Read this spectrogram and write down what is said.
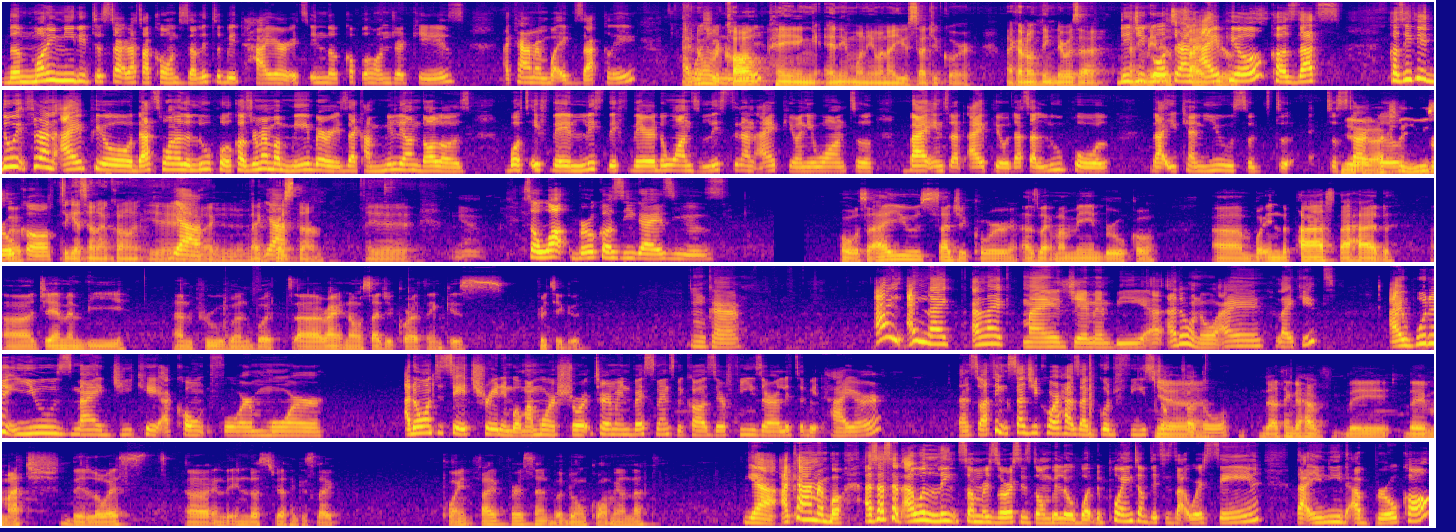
the money needed to start that account is a little bit higher. It's in the couple hundred Ks. I can't remember exactly. I don't recall paying any money when I used Sagicor. Like I don't think there was a. Did you think maybe it go through an IPO? Because that's because if you do it through an IPO, that's one of the loopholes. Because remember, Mayberry is like a million dollars. But if they list, if they're the ones listing an IPO and you want to buy into that IPO, that's a loophole that you can use to to, to Yeah, start I the actually used that. broker. to get an account. Yeah, Yeah. like Yeah. like Yeah. Preston. Yeah, Yeah. So what brokers do you guys use? Oh, so I use Sagicor as like my main broker. Um, but in the past I had uh, JMMB and Proven, but uh, right now Sagicor I think is pretty good. Okay. I I like I like my JMMB. I, I don't know. I like it. I wouldn't use my GK account for more I don't want to say trading, but my more short term investments because their fees are a little bit higher. And so I think Sagicor has a good fee structure Yeah. though. I think they have they they match the lowest uh, in the industry. I think it's like 0.5 percent, but don't quote me on that. Yeah, I can't remember. As I said, I will link some resources down below. But the point of this is that we're saying that you need a broker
